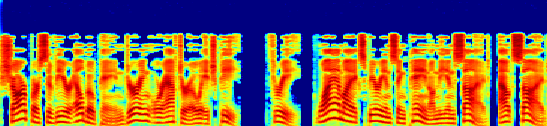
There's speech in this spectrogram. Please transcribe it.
Sharp or severe elbow pain during or after OHP. 3. Why am I experiencing pain on the inside, outside,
